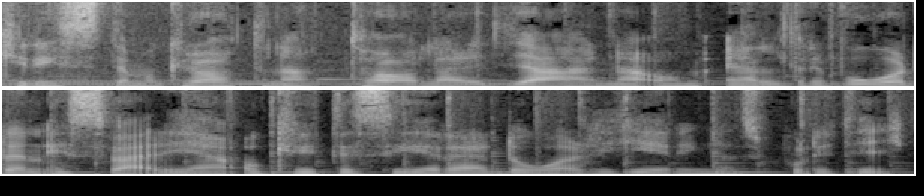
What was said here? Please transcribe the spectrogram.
Kristdemokraterna talar gärna om äldrevården i Sverige och kritiserar då regeringens politik.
